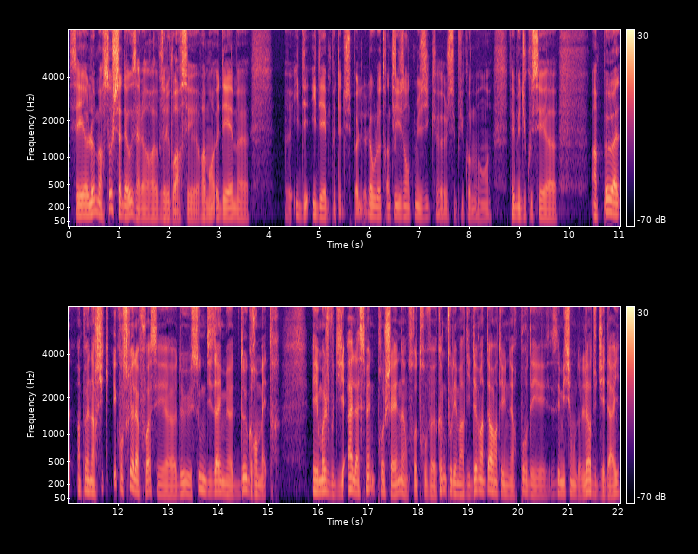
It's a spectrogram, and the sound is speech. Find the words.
C'est le morceau Shadows. Alors vous allez voir, c'est vraiment EDM. ID- IDM peut-être, je sais pas, l'un ou l'autre, intelligente musique, je sais plus comment fait, mais du coup c'est un peu, un peu anarchique et construit à la fois. C'est euh, de Sound Design de grands maîtres. Et moi, je vous dis à la semaine prochaine. On se retrouve euh, comme tous les mardis de 20h à 21h pour des émissions de l'heure du Jedi.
